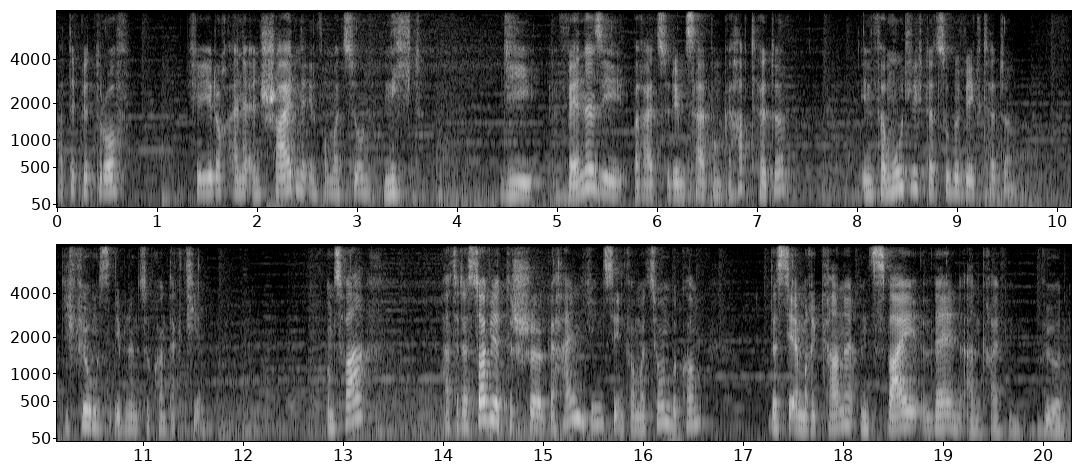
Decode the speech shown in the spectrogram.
hatte Petrov hier jedoch eine entscheidende Information nicht, die, wenn er sie bereits zu dem Zeitpunkt gehabt hätte, ihn vermutlich dazu bewegt hätte, die Führungsebenen zu kontaktieren. Und zwar hatte der sowjetische Geheimdienst die Information bekommen, dass die Amerikaner in zwei Wellen angreifen würden.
